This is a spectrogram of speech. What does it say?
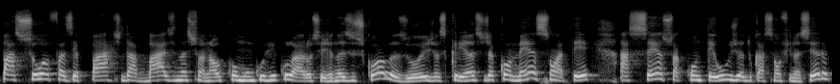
passou a fazer parte da base nacional comum curricular, ou seja, nas escolas hoje as crianças já começam a ter acesso a conteúdo de educação financeira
